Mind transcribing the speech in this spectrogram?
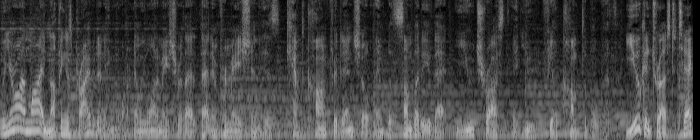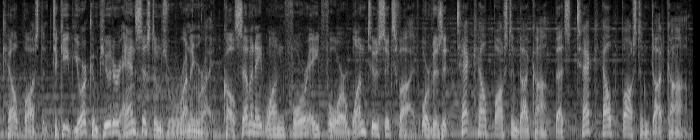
When you're online, nothing is private anymore. And we want to make sure that that information is kept confidential and with somebody that you trust and you feel comfortable with. You can trust Tech Help Boston to keep your computer and systems running right. Call 781 484 1265 or visit techhelpboston.com. That's techhelpboston.com.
